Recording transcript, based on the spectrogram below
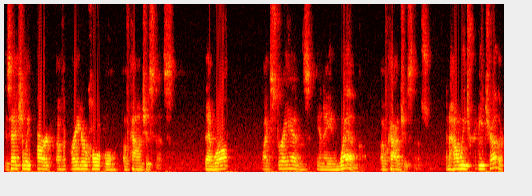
is actually part of a greater whole of consciousness? That we're all like strands in a web of consciousness. And how we treat each other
